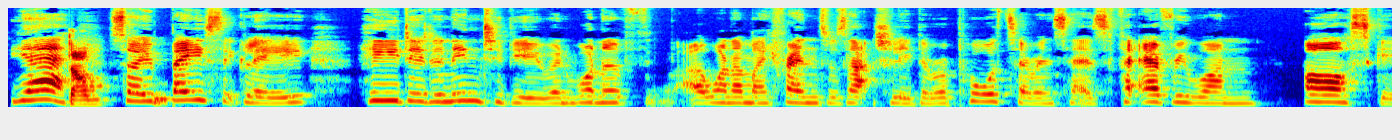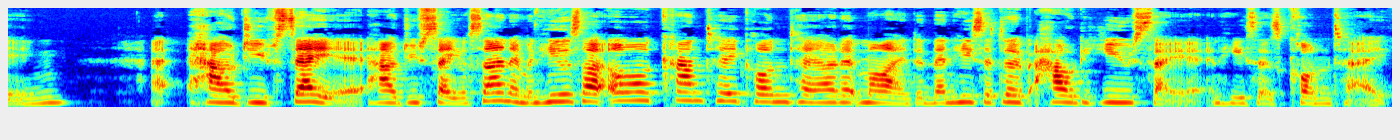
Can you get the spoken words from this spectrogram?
yeah. Don't- So basically, he did an interview, and one of uh, one of my friends was actually the reporter, and says for everyone asking. uh, How do you say it? How do you say your surname? And he was like, "Oh, Cante, Conte, I don't mind." And then he said, "No, but how do you say it?" And he says, "Conte."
